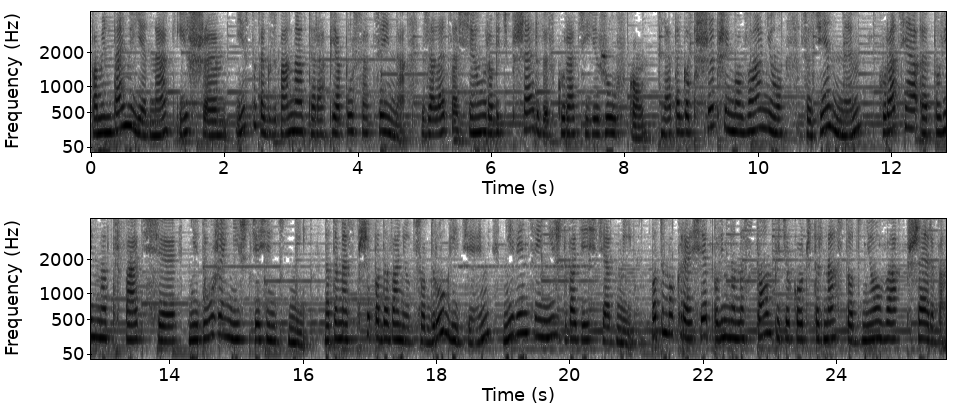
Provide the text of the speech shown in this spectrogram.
Pamiętajmy jednak, iż e, jest to tak zwana terapia pulsacyjna. Zaleca się robić przerwy w kuracji jeżówką. Dlatego przy przyjmowaniu codziennym Kuracja e, powinna trwać e, nie dłużej niż 10 dni. Natomiast przy podawaniu co drugi dzień nie więcej niż 20 dni. Po tym okresie powinna nastąpić około 14-dniowa przerwa,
